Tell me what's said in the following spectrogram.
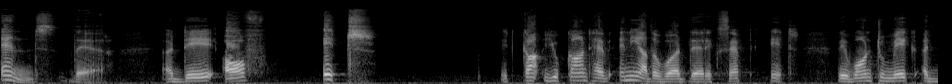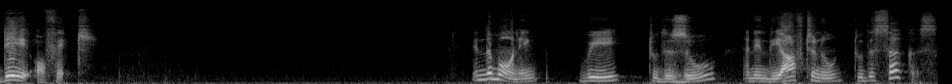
ends there a day of it. It you can't have any other word there except it. They want to make a day of it. In the morning we to the zoo and in the afternoon to the circus.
